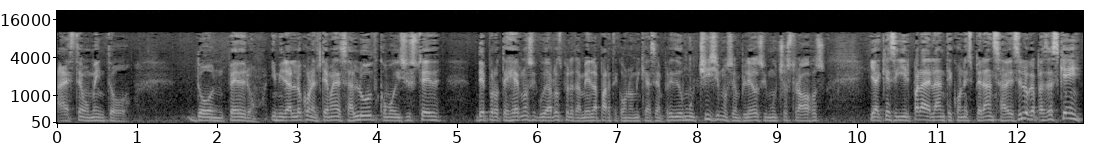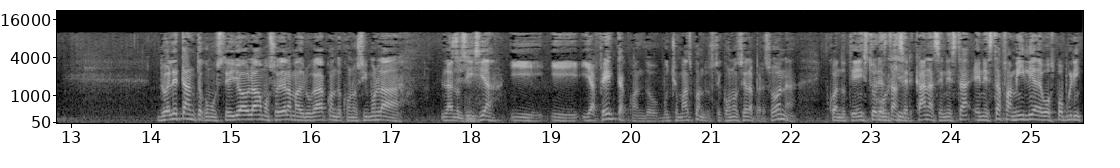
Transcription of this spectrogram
a este momento don Pedro, y mirarlo con el tema de salud, como dice usted, de protegernos y cuidarnos, pero también la parte económica. Se han perdido muchísimos empleos y muchos trabajos y hay que seguir para adelante con esperanza. A veces lo que pasa es que duele tanto, como usted y yo hablábamos hoy a la madrugada cuando conocimos la, noticia Y, y, afecta cuando mucho más cuando usted conoce a la persona, cuando tiene historias tan cercanas. En esta, en esta familia de Voz Populi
